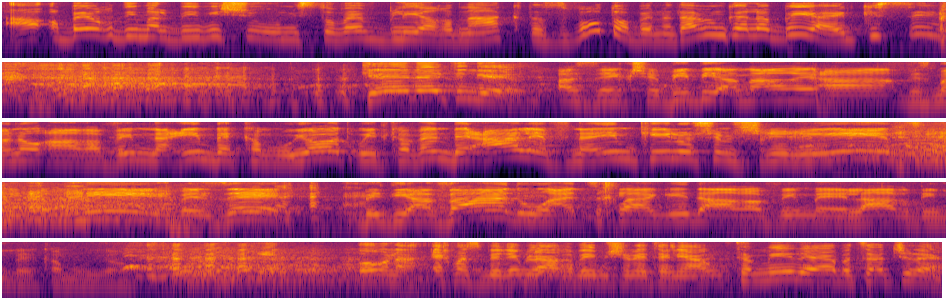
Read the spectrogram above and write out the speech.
הרבה יורדים על ביבי שהוא מסתובב בלי ארנק. תעזבו אותו, בן אדם עם גלביה, אין כיסים. כן, אטינגר. אז אה, כשביבי אמר אה, בזמנו, הערבים נעים בכמויות, הוא התכוון באלף, נעים כאילו שהם שריריים, שהם מתאמנים וזה. בדיעבד הוא היה צריך להגיד, הערבים אה, לארדים בכמויות. אורנה, איך מסבירים לערבים שנתניהו תמיד היה בצד שלהם?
